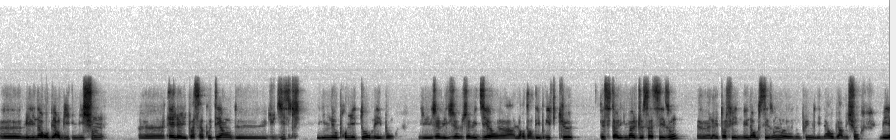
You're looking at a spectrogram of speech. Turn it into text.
Euh, Mélina Robert Michon, elle, elle est passée à côté hein, de, du disque, éliminée au premier tour, mais bon, j'avais, dit lors d'un débrief que, que c'était à l'image de sa saison. elle n'avait pas fait une énorme saison non plus, Mélina Robert Michon, mais,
